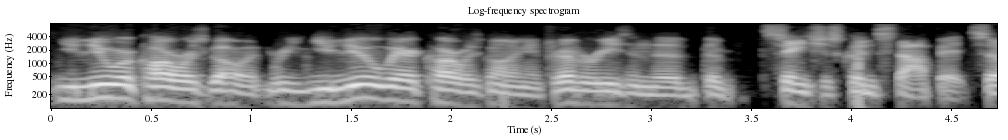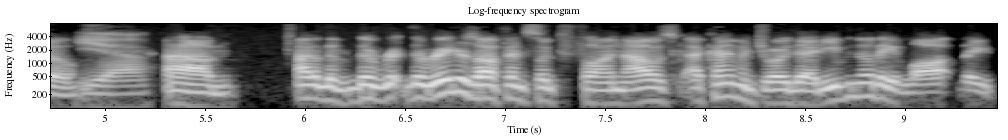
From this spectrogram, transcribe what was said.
you knew where Carr was going. Where you knew where Carr was going, and for whatever reason, the the Saints just couldn't stop it. So yeah, um, out of the, the, the Raiders' offense looked fun. I was I kind of enjoyed that, even though they lost. Like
